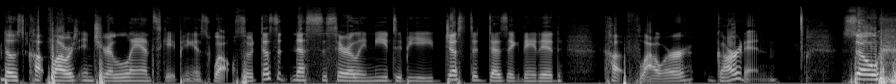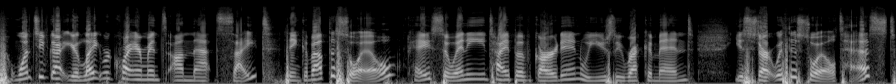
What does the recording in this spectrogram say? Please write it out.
those cut flowers into your landscaping as well. So it doesn't necessarily need to be just a designated cut flower garden. So once you've got your light requirements on that site, think about the soil. Okay, so any type of garden, we usually recommend you start with a soil test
